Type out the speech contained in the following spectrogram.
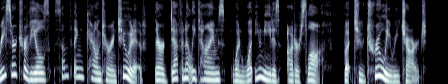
research reveals something counterintuitive. There are definitely times when what you need is utter sloth. But to truly recharge,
